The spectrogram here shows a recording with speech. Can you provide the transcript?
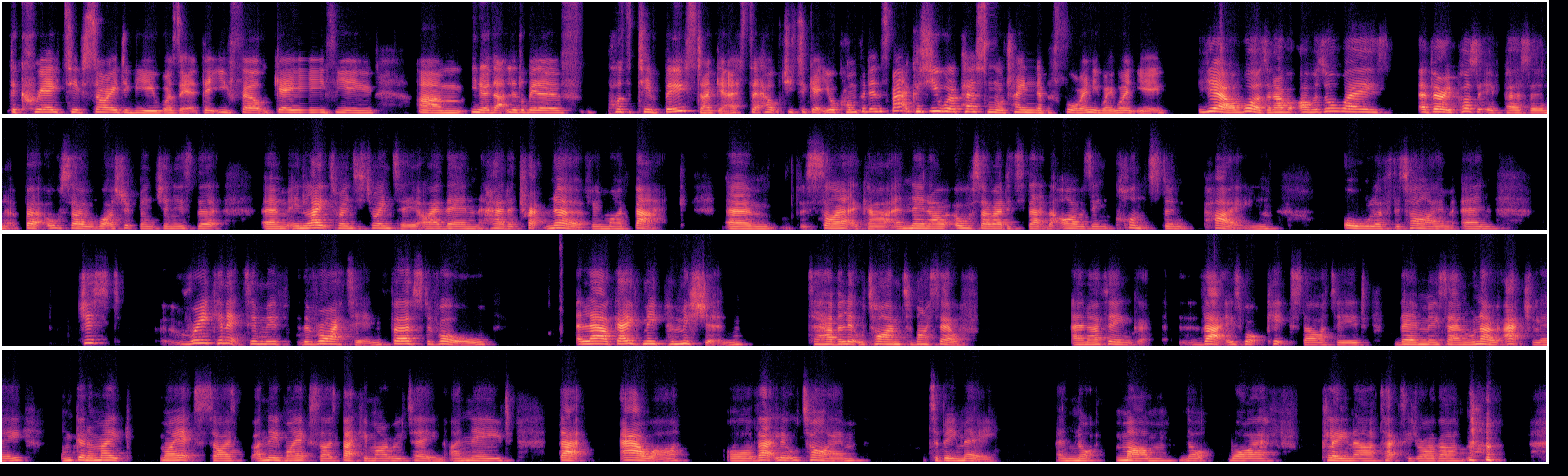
the creative side of you, was it, that you felt gave you um, you know, that little bit of positive boost, I guess, that helped you to get your confidence back? Because you were a personal trainer before anyway, weren't you? Yeah, I was, and I, I was always a very positive person. But also, what I should mention is that um, in late 2020, I then had a trapped nerve in my back, um, sciatica, and then I also added to that that I was in constant pain all of the time, and just reconnecting with the writing first of all allow gave me permission to have a little time to myself. And i think that is what kick started then me saying well no actually i'm going to make my exercise i need my exercise back in my routine. I need that hour or that little time to be me and not mum not wife cleaner taxi driver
